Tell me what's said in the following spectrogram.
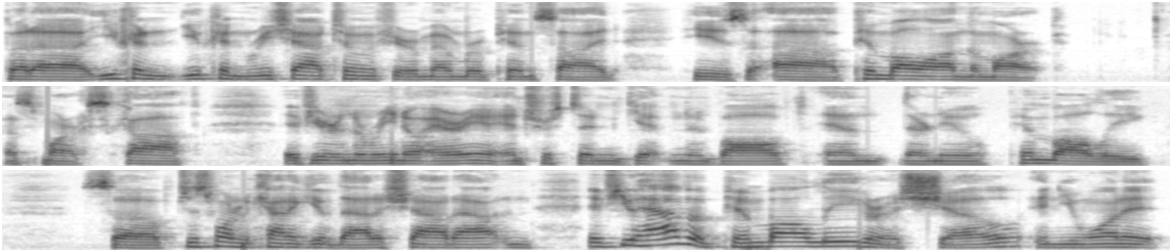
But uh, you can you can reach out to him if you're a member of Pinside. He's uh, Pinball on the Mark. That's Mark Scoff. If you're in the Reno area, interested in getting involved in their new pinball league. So just wanted to kind of give that a shout out. And if you have a pinball league or a show and you want it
